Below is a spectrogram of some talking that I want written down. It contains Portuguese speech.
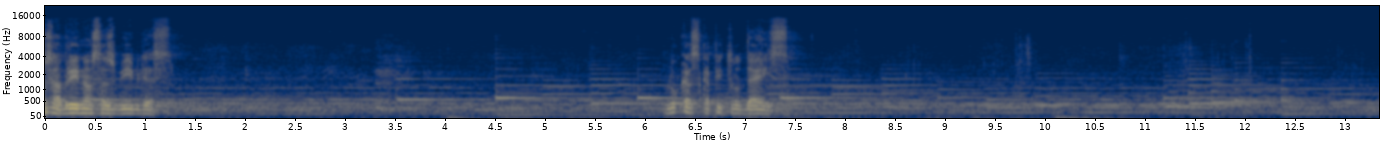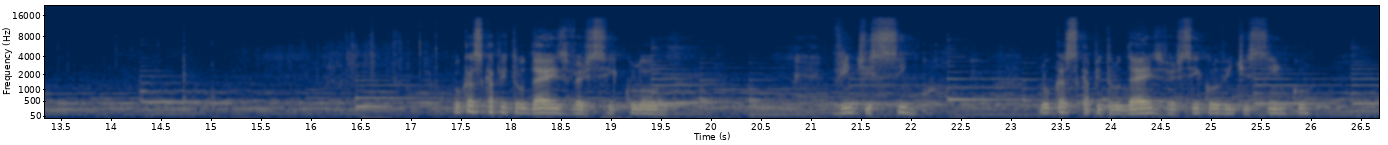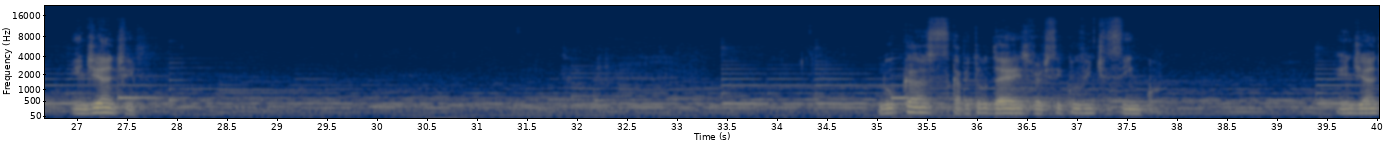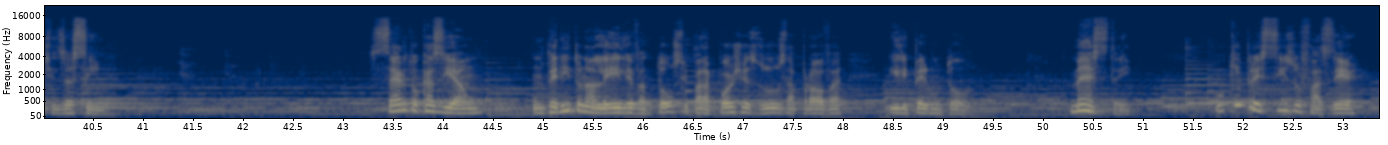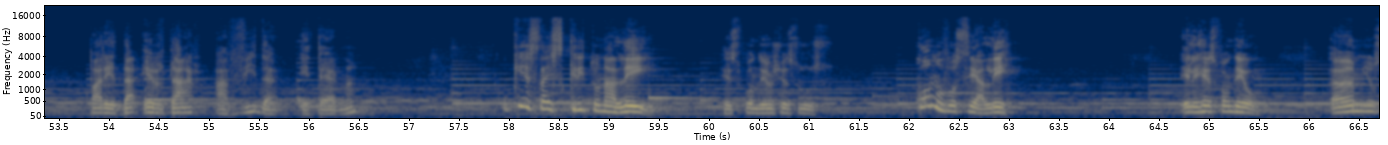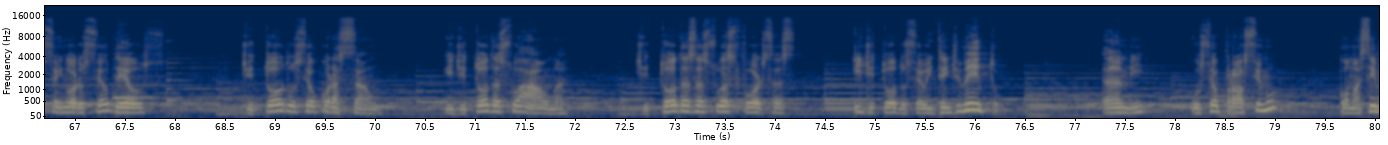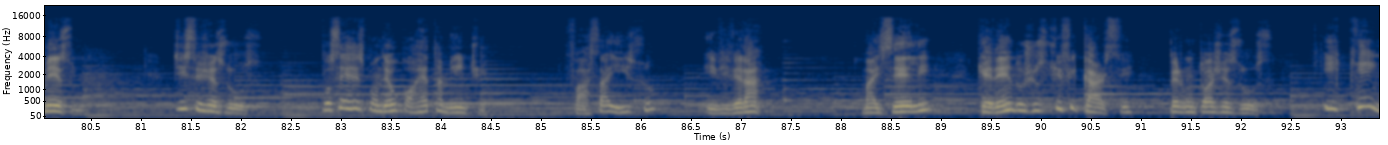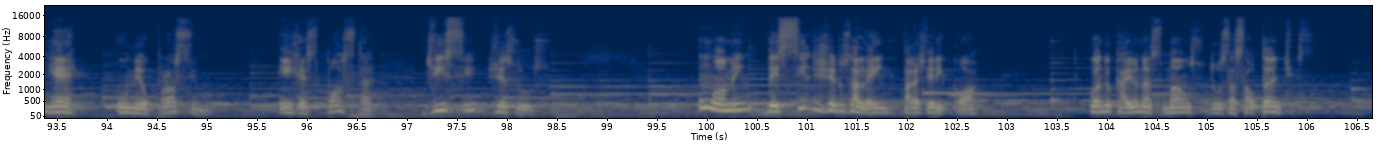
Vamos abrir nossas Bíblias. Lucas capítulo 10. Lucas capítulo 10, versículo 25. Lucas capítulo 10, versículo 25 em diante. Lucas capítulo 10, versículo 25. Em diante diz assim: Certa ocasião, um perito na lei levantou-se para pôr Jesus à prova e lhe perguntou: Mestre, o que preciso fazer para herdar a vida eterna? O que está escrito na lei? Respondeu Jesus. Como você a lê? Ele respondeu: Ame o Senhor, o seu Deus, de todo o seu coração e de toda a sua alma, de todas as suas forças e de todo o seu entendimento. Ame o seu próximo como a si mesmo. Disse Jesus: Você respondeu corretamente. Faça isso e viverá. Mas ele, querendo justificar-se, perguntou a Jesus: E quem é o meu próximo? Em resposta, disse Jesus: Um homem descia de Jerusalém para Jericó quando caiu nas mãos dos assaltantes.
